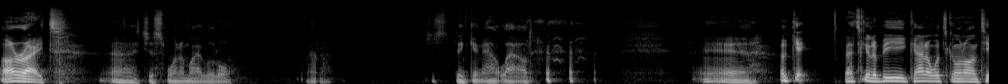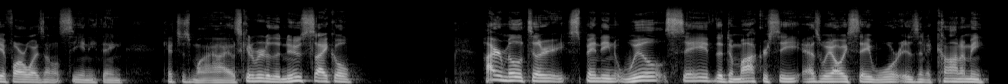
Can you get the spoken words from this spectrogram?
All right, uh, just one of my little, I don't know, just thinking out loud. yeah. Okay, that's going to be kind of what's going on TFR wise. I don't see anything catches my eye. Let's get rid of the news cycle. Higher military spending will save the democracy. As we always say, war is an economy.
